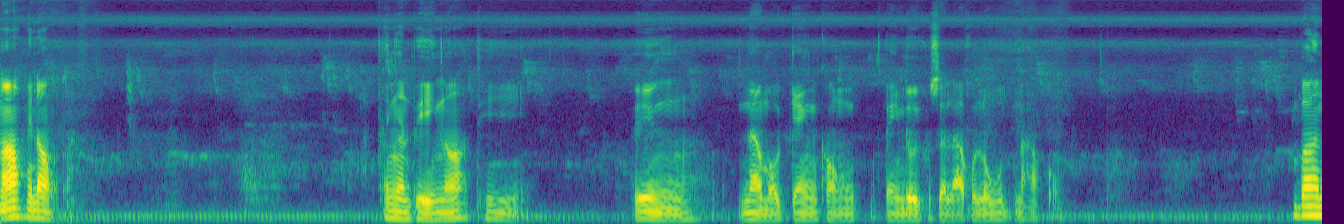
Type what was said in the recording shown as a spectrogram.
เนาะพี่น้องทั้งงานเพลงเนาะที่เพลงนามออกแกงของแต่งโดยคุณสลาคนละวุฒินะครับผม บ้าน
